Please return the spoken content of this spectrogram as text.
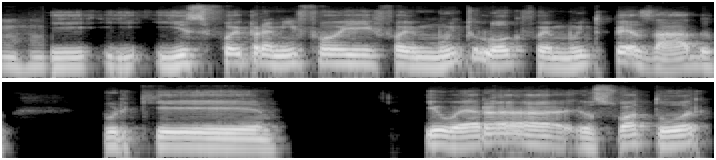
Uhum. E, e, e, isso foi para mim foi, foi muito louco, foi muito pesado, porque eu era, eu sou ator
